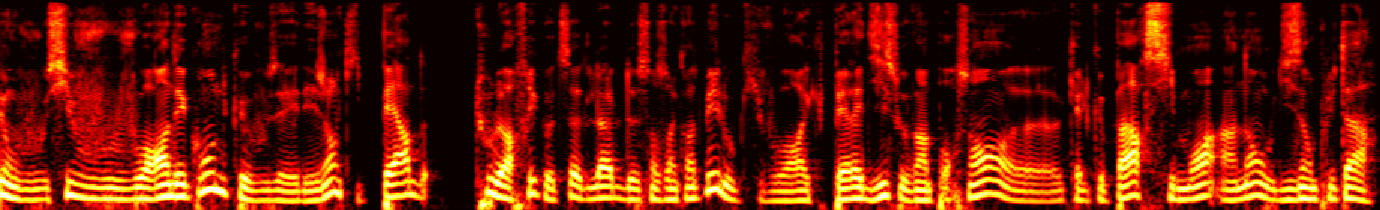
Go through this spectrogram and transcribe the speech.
vous, vous rendez compte que vous avez des gens qui perdent tout leur fric au-dessus de là de 250 000 ou qui vont récupérer 10 ou 20% euh, quelque part 6 mois, 1 an ou 10 ans plus tard.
